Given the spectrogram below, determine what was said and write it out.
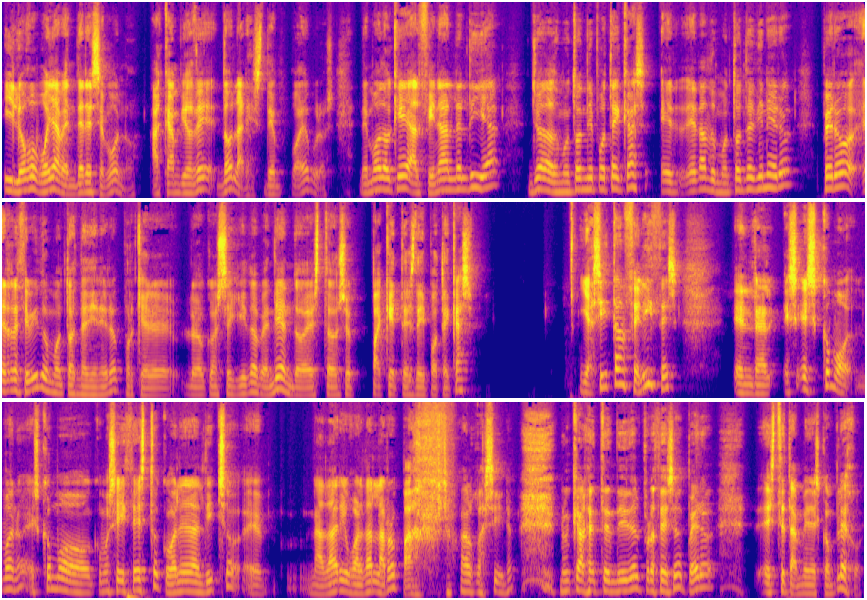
y luego voy a vender ese bono a cambio de dólares de, o euros. De modo que al final del día yo he dado un montón de hipotecas, he, dado un montón de dinero, pero he recibido un montón de dinero porque lo he conseguido vendiendo estos paquetes de hipotecas. Y así tan felices es, como, bueno, es como, ¿cómo se dice esto? ¿Cuál era el dicho? Eh, nadar y guardar la ropa, algo así, ¿no? Nunca lo he entendido el proceso, pero este también es complejo.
